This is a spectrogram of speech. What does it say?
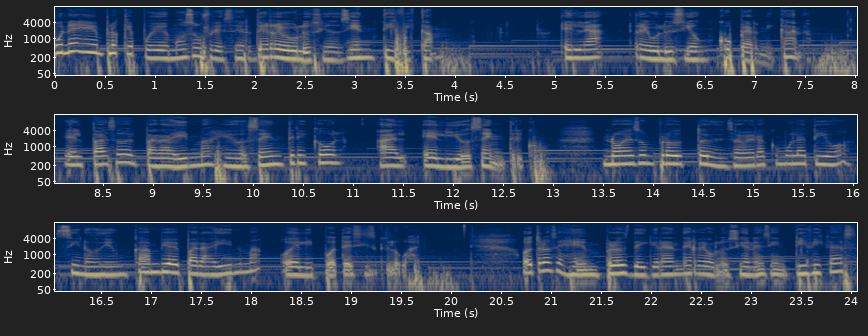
Un ejemplo que podemos ofrecer de revolución científica es la revolución copernicana, el paso del paradigma geocéntrico al heliocéntrico. No es un producto de un saber acumulativo, sino de un cambio de paradigma o de la hipótesis global. Otros ejemplos de grandes revoluciones científicas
